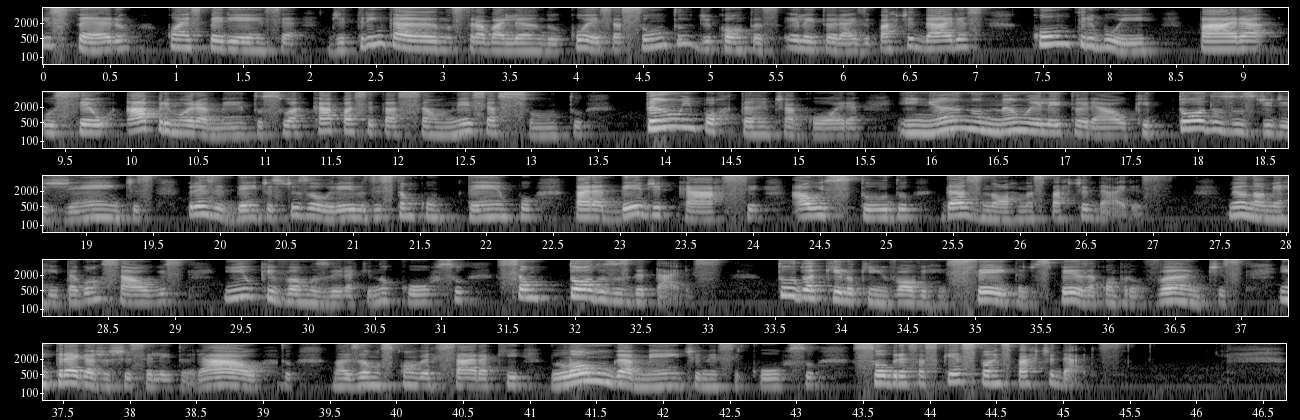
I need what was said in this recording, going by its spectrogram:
Espero, com a experiência de 30 anos trabalhando com esse assunto de contas eleitorais e partidárias, contribuir para o seu aprimoramento, sua capacitação nesse assunto, tão importante agora, em ano não eleitoral, que todos os dirigentes, presidentes, tesoureiros estão com tempo para dedicar-se ao estudo das normas partidárias. Meu nome é Rita Gonçalves e o que vamos ver aqui no curso são todos os detalhes tudo aquilo que envolve receita, despesa, comprovantes, entrega à Justiça Eleitoral. Nós vamos conversar aqui longamente nesse curso sobre essas questões partidárias.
